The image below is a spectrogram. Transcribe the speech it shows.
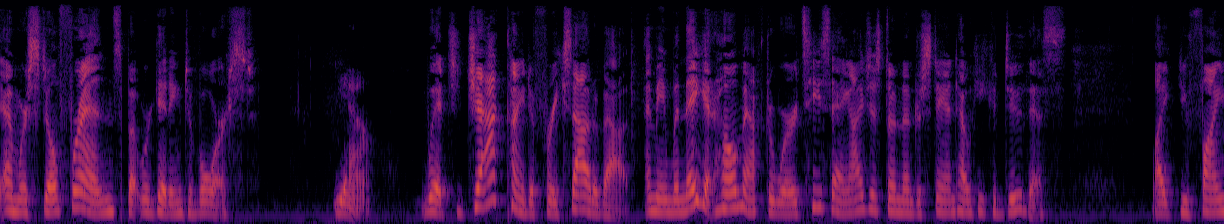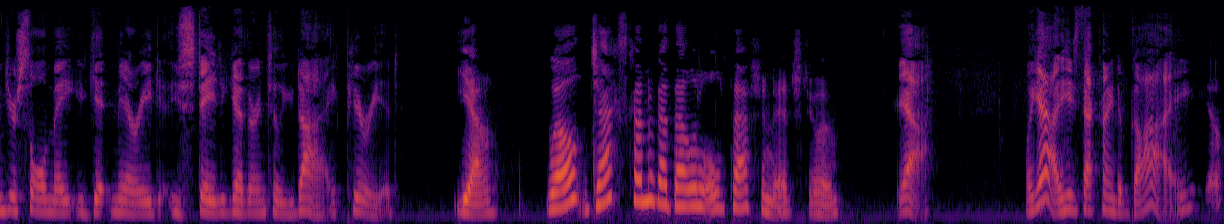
and we're still friends, but we're getting divorced. Yeah. Which Jack kind of freaks out about. I mean, when they get home afterwards, he's saying, "I just don't understand how he could do this." Like you find your soulmate, you get married, you stay together until you die. Period. Yeah. Well, Jack's kind of got that little old fashioned edge to him. Yeah. Well, yeah, he's that kind of guy. Yep.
